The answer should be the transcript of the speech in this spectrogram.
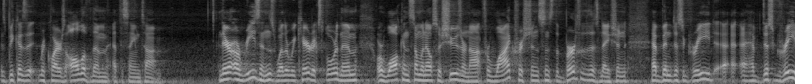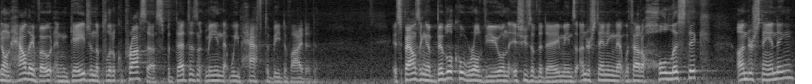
is because it requires all of them at the same time. There are reasons, whether we care to explore them or walk in someone else's shoes or not, for why Christians, since the birth of this nation, have been disagreed, uh, uh, have disagreed on how they vote and engage in the political process. But that doesn't mean that we have to be divided. Espousing a biblical worldview on the issues of the day means understanding that without a holistic understanding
